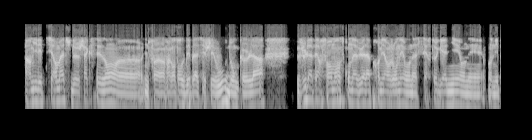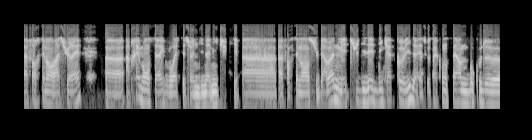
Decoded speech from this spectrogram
parmi les pires matchs de chaque saison euh, une fois, enfin quand on se déplaçait chez vous. Donc là, vu la performance qu'on a vue à la première journée, on a certes gagné, on n'est on n'est pas forcément rassuré. Euh, après, bon, c'est vrai que vous restez sur une dynamique qui est pas pas forcément super bonne, mais tu disais 10 cas de Covid. Est-ce que ça concerne beaucoup de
